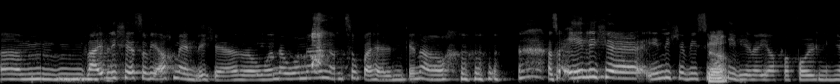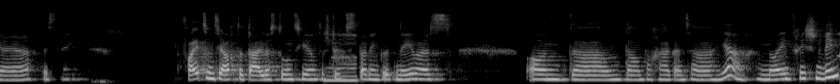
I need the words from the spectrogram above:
Ähm, weibliche sowie auch männliche, also Wonder Woman und Superhelden, genau. Also ähnliche, ähnliche Vision, ja. die wir ja verfolgen hier. Ja. Deswegen freut es uns ja auch total, dass du uns hier unterstützt ja. bei den Good Neighbors und ähm, da einfach auch ganz äh, ja, einen neuen frischen Wind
